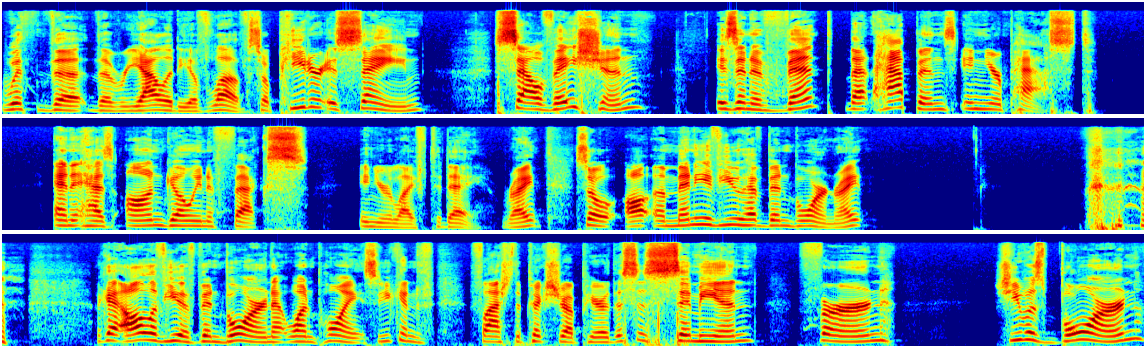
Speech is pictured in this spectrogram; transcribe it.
with the, the reality of love. So, Peter is saying salvation is an event that happens in your past and it has ongoing effects in your life today, right? So, uh, many of you have been born, right? okay, all of you have been born at one point. So, you can flash the picture up here. This is Simeon Fern. She was born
